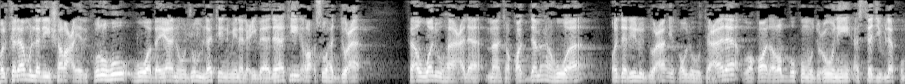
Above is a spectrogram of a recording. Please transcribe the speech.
والكلام الذي شرع يذكره هو بيان جملة من العبادات رأسها الدعاء. فأولها على ما تقدم هو ودليل الدعاء قوله تعالى وقال ربكم ادعوني أستجب لكم.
